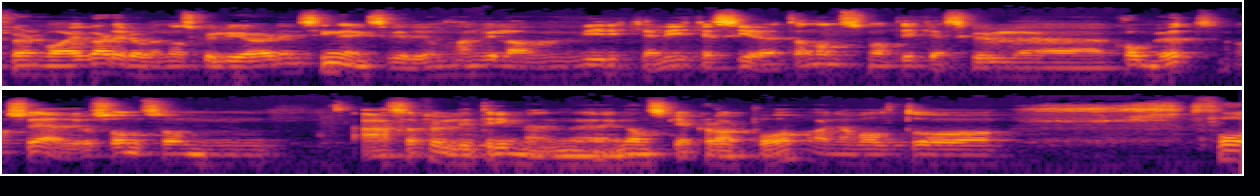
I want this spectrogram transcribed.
før han var i garderoben og skulle gjøre den signeringsvideoen. Han ville virkelig ikke si det til noen, sånn at det ikke skulle uh, komme ut. Og så er det jo sånn som jeg selvfølgelig trimmer ganske klart på. Han har valgt å få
